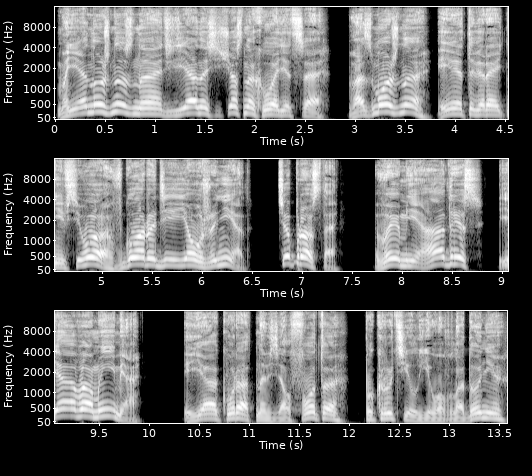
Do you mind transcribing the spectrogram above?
Мне нужно знать, где она сейчас находится, Возможно, и это вероятнее всего, в городе ее уже нет. Все просто. Вы мне адрес, я вам имя». Я аккуратно взял фото, покрутил его в ладони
